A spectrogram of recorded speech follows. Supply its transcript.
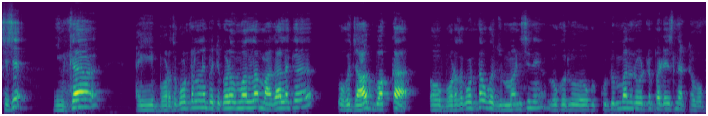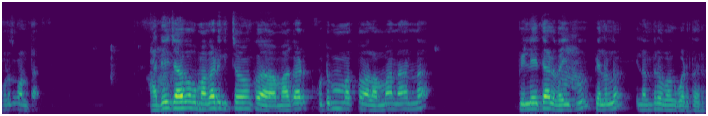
చేసే ఇంకా ఈ బురద గుంటలను పెట్టుకోవడం వల్ల మగాళ్ళకి ఒక జాబ్ బొక్క. ఒక బురద గుంట ఒక మనిషిని ఒక ఒక కుటుంబాన్ని రోడ్డున పడేసినట్టు ఒక బురద గుంట అదే జాబ్ ఒక మగాడికి ఆ మగాడి కుటుంబం మొత్తం వాళ్ళ అమ్మ నాన్న పెళ్ళి అయితే వాళ్ళ వైఫ్ పిల్లలు వీళ్ళందరూ బాగుపడతారు.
